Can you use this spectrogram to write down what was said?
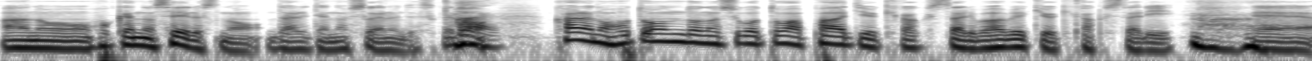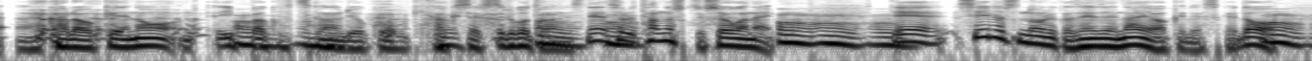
あの保険のセールスの代理店の人がいるんですけど、はい、彼のほとんどの仕事はパーティーを企画したりバーベキューを企画したり、えー、カラオケの1泊2日の旅行を企画したりすることなんですね、それ楽しくてしょうがない、でセールス能力は全然ないわけですけど、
